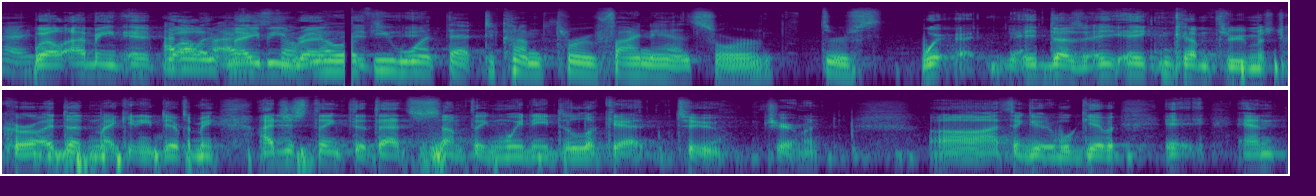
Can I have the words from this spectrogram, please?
Okay. Well, I mean, it- I while don't, it I may just be. don't re- know it- if you want that to come through finance or through, s- Where- It does, it, it can come through, Mr. Curl. It doesn't make any difference to me. I just think that that's something we need to look at too, Chairman. Uh, I think it will give, it, and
